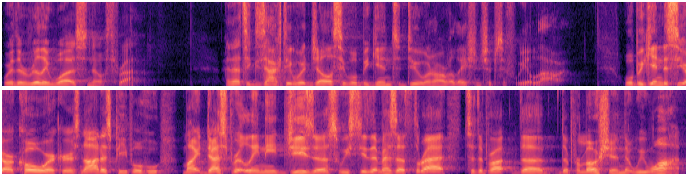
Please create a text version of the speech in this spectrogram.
where there really was no threat. And that's exactly what jealousy will begin to do in our relationships if we allow it. We'll begin to see our coworkers not as people who might desperately need Jesus. We see them as a threat to the, the, the promotion that we want.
